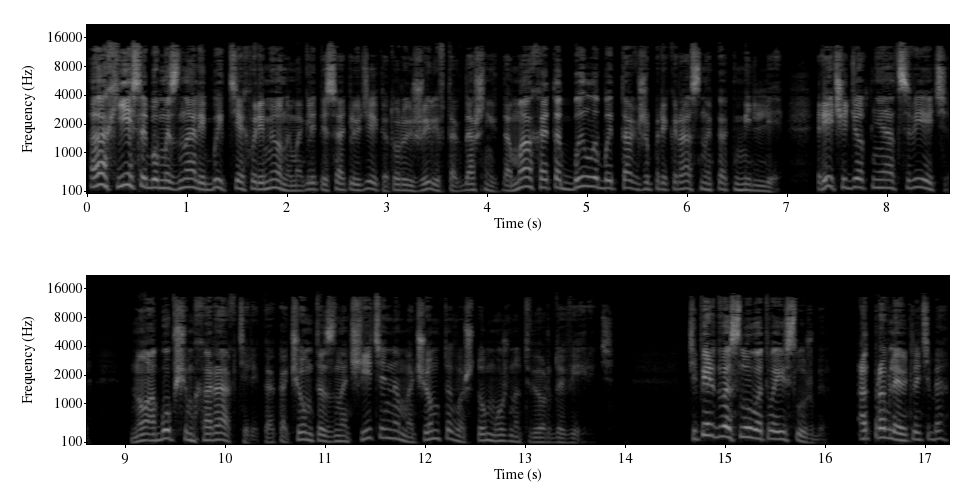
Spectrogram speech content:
Ах, если бы мы знали быть тех времен и могли писать людей, которые жили в тогдашних домах, это было бы так же прекрасно, как Милле. Речь идет не о цвете, но об общем характере, как о чем-то значительном, о чем-то, во что можно твердо верить. Теперь два слова о твоей службе. Отправляют ли тебя?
